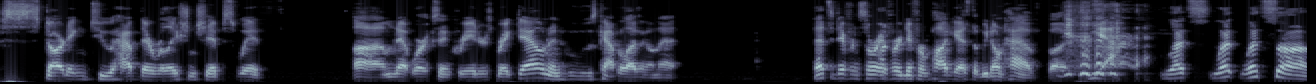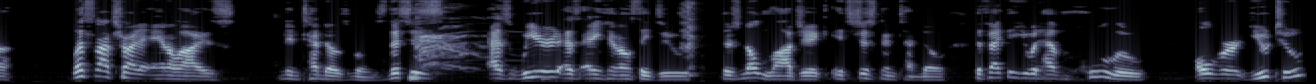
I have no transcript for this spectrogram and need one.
starting to have their relationships with um, networks and creators break down, and Hulu's capitalizing on that. That's a different story for a different podcast that we don't have, but Yeah, let's let let's uh let's not try to analyze Nintendo's moves. This is as weird as anything else they do. There's no logic. It's just Nintendo. The fact that you would have Hulu over YouTube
